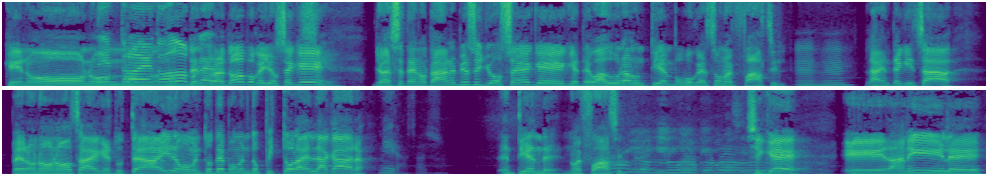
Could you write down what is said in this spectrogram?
Que no, no, Dentro no- de no- todo, no- porque- dentro de todo, porque yo sé que yo, se te notaba nervioso y yo sé que, que te va a durar un tiempo, porque eso no es fácil. La gente quizás, pero no, no, sabes que tú estés ahí, de momento te pongan dos pistolas en la cara. Mira. ¿Entiendes? No es fácil. Así que eh, Dani le,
